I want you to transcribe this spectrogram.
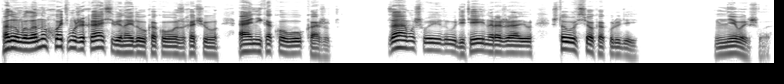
Подумала, ну, хоть мужика себе найду, какого захочу, а никакого укажут. Замуж выйду, детей нарожаю, чтобы все как у людей. Не вышло,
